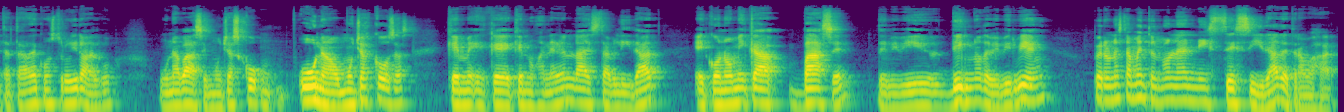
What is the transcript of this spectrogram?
tratar de construir algo, una base, muchas una o muchas cosas que, me, que, nos generen la estabilidad económica base de vivir digno, de vivir bien, pero honestamente no la necesidad de trabajar.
